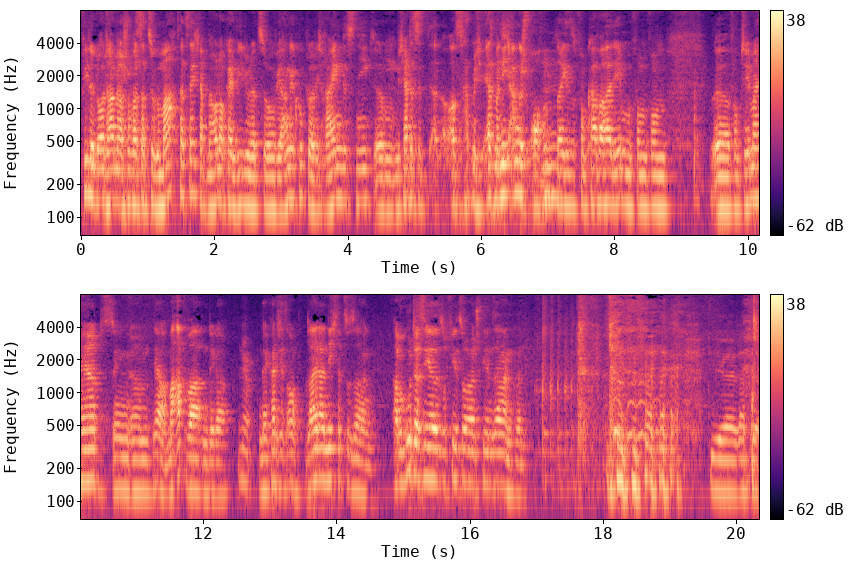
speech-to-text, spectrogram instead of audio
viele Leute haben ja schon was dazu gemacht tatsächlich. Ich habe mir auch noch kein Video dazu irgendwie angeguckt oder nicht reingesneakt. Ähm, mich hat das jetzt, also es hat mich erstmal nicht angesprochen, sag ich jetzt vom Cover halt eben und vom, vom, äh, vom Thema her. Deswegen, ähm, ja, mal abwarten, Digga. Ja. Mehr kann ich jetzt auch leider nicht dazu sagen. Aber gut, dass ihr so viel zu euren Spielen sagen könnt. Die Ratte.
